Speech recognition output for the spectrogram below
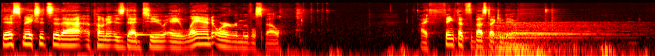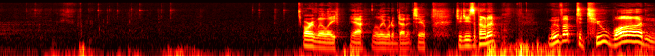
this makes it so that opponent is dead to a land or a removal spell. I think that's the best I can do. Or Lily. Yeah, Lily would have done it too. GG's opponent. Move up to 2-1.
